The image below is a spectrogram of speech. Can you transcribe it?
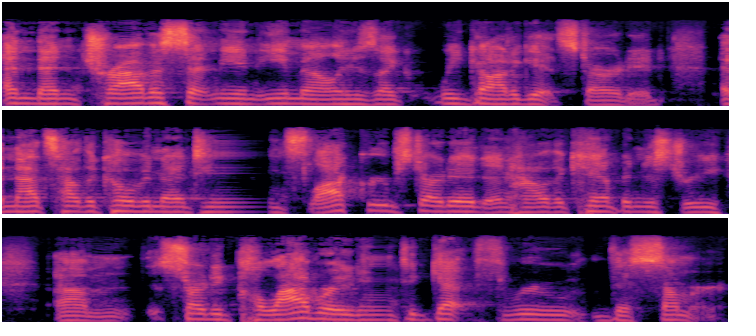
and then Travis sent me an email. He's like, "We got to get started," and that's how the COVID nineteen Slack group started, and how the camp industry um, started collaborating to get through this summer.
